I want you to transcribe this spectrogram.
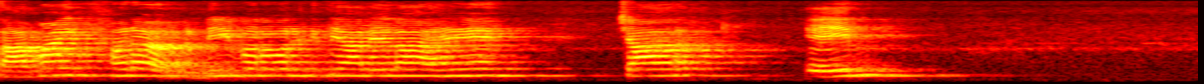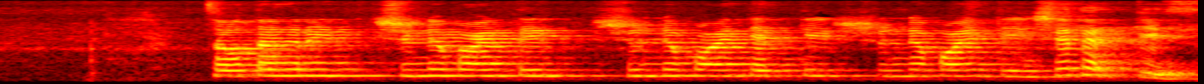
सामायिक फरक डी बरोबर किती आलेला आहे? चार एन चौथा गणित शून्य पॉईंट तीन शून्य पॉईंट तेहतीस शून्य पॉईंट तीनशे तेहतीस.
